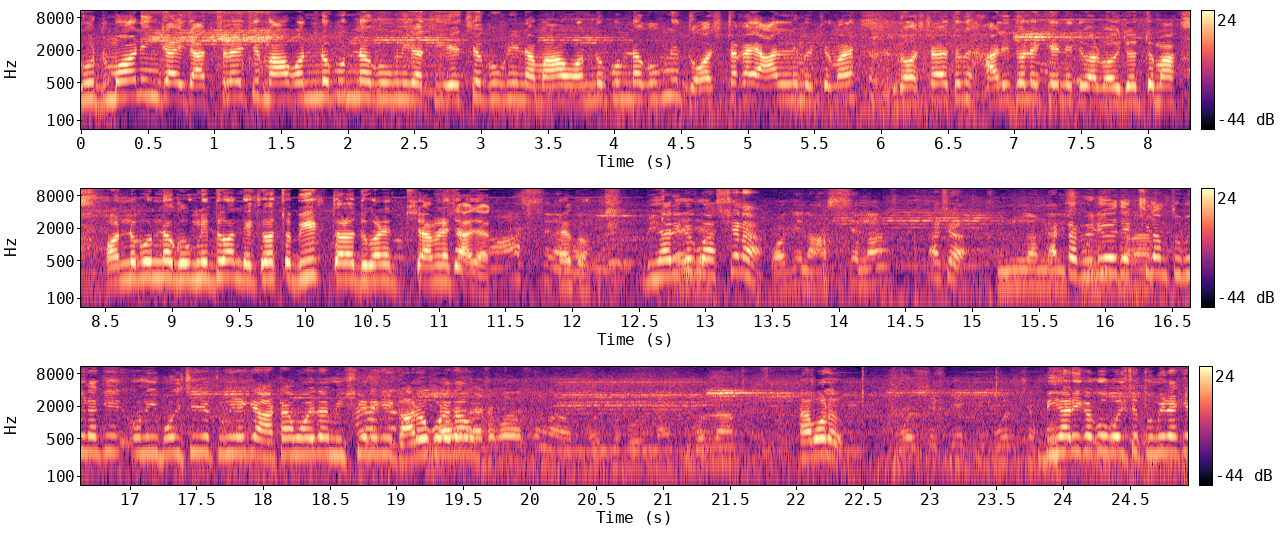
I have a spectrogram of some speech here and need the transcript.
গুড মর্নিং গাইজ আজ চলে যাচ্ছে মা অন্নপূর্ণা ঘুগনি গাছি এসে ঘুগনি না মা অন্নপূর্ণা ঘুগনি দশ টাকায় আনলিমিটেড মানে দশ টাকায় তুমি হালি তোলে খেয়ে নিতে পারবে। ওই জন্য মা অন্নপূর্ণা ঘুগনির দোকান দেখতে পাচ্ছ ভিড়। চলো দোকানের সামনে যাওয়া যাক। দেখো। বিহারি কাকু আসছে না? কদিন আসছে না? আচ্ছা শুনলাম একটা ভিডিও দেখছিলাম তুমি নাকি উনি বলছি যে তুমি নাকি আটা ময়দা মিশিয়ে নাকি গাঢ় করে দাও। বললাম? হ্যাঁ বলো। বলছে কে কি বলছে বিহারি কাকু বলছে তুমি নাকি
